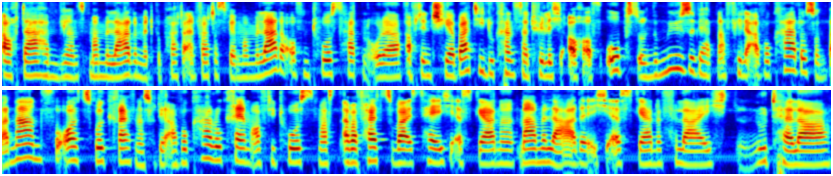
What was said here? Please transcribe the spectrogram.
Auch da haben wir uns Marmelade mitgebracht, einfach, dass wir Marmelade auf dem Toast hatten oder auf den Ciabatta. Du kannst natürlich auch auf Obst und Gemüse, wir hatten auch viele Avocados und Bananen vor Ort zurückgreifen, dass du dir Avocado-Creme auf die Toast machst. Aber falls du weißt, hey, ich esse gerne Marmelade, ich esse gerne vielleicht Nutella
